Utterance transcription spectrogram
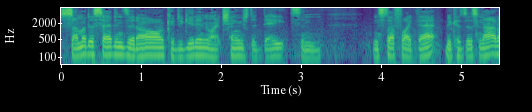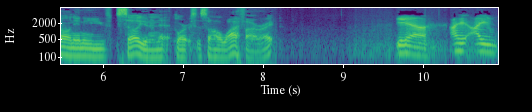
some of the settings at all? Could you get in and like change the dates and and stuff like that? Because it's not on any cellular networks; it's all Wi-Fi, right? Yeah, I, I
